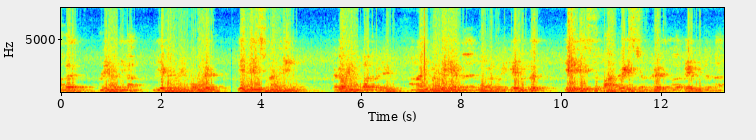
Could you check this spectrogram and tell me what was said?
அவர் வழிநடத்தினார். அந்த இயக்கத்தினுடைய பவுலர் ஏபிஎஸ்ட்னா தெரியும். கடவுளை நம்பாதவர்கள் ஆனா இவருடைய அந்த மூமெண்டுடைய பேர் வந்து ஏபிஎஸ்ட் ஃபார் கிரைஸ்ட் என்று அவர் பெயர் வைத்திருந்தார்.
